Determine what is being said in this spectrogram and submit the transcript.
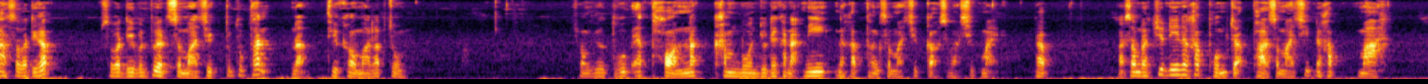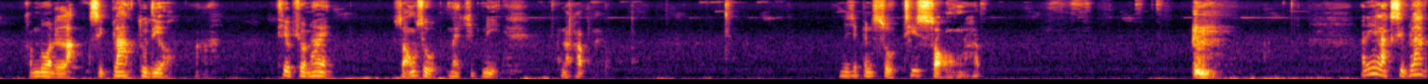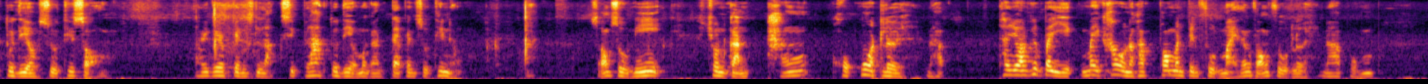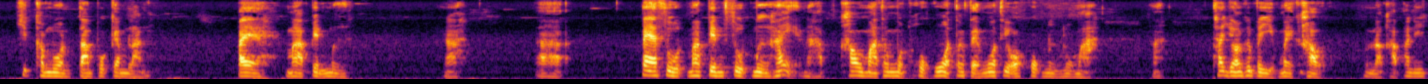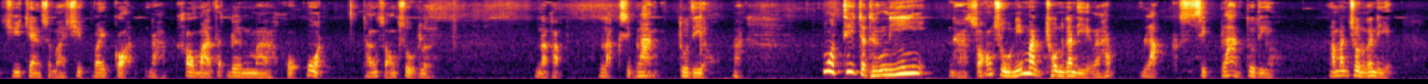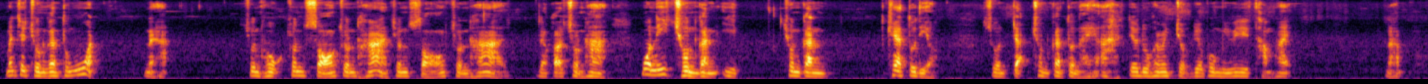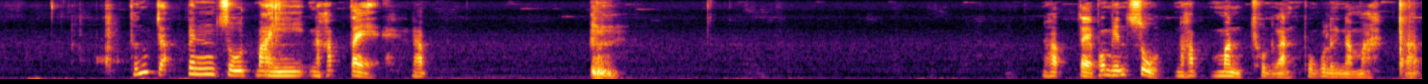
อะสวัสดีครับ สวัสดีเพื่อนๆสมาชิกทุก ๆ ท่านนะที่เข้ามารับชม ช่อง YouTube แอดทอนนักคำนวณอยู่ในขณะนี้นะครับทั้งสมาชิกเก่าสมาชิกใหม่นะครับสำหรับคลิปนี้นะครับ ผมจะพาสมาชิกนะครับ มาคำนวณหลัก 10ลากตัวเดียว เทียบชนให้ 2 สูตรในคลิปนี้นะครับ นี่จะเป็นสูตรที่ 2 นะครับอันนี้หลัก10ลากตัวเดียวสูตรที่2อั นนี้ก็เป็นหลัก10ลากตัวเดียวเหมือนกัน แต่เป็นสูตรที่1สองสูตรนี้ชนกันทั้ง6งวดเลยนะครับ ถ้าย้อนขึ้นไปอีกไม่เข้านะครับ เพราะมันเป็นสูตรใหม่ทั้งสองสูตรเลยนะครับผมคิดคำนวณตามโปรแกรมรันแปลมาเป็นมือนะแปลสูตรมาเป็นสูตรมือให้นะครับ เข้ามาทั้งหมด 6 งวด ตั้งแต่งวดที่ออก 61 ลงมา ถ้าย้อนขึ้นไปอีกไม่เข้า นะครับ อันนี้ชี้แจงสมาชิกไว้ก่อนนะครับ เข้ามาเดินมา6งวดทั้ง 2 สูตรเลยนะครับ หลัก 10 ล่างตัวเดียวนะงวดที่จะถึงนี้นะสองสูตรนี้มันชนกันอีกนะครับ หลัก 10 ล่างตัวเดียวอะมันชนกันอีก มันจะชนกันทุกงวดนะฮะชน 6 ชน 2 ชน 5 ชน 2 ชน 5 แล้วก็ชน5งวันนี้ชนกันอีกชนกันแค่ตัวเดียว ส่วนจะชนกันตัวไหนอะเดี๋ยวดูให้มันจบเดี๋ยวผมมีวิธีทำให้นะครับ ถึงจะเป็นสูตรใหม่นะครับ แต่นะครับ นะครับ แต่ผมเห็นสูตรนะครับ มันชนกัน ผมก็เลยนำมาครับ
